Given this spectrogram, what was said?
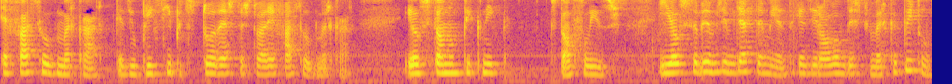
é fácil de marcar. Quer dizer, o princípio de toda esta história é fácil de marcar. Eles estão num piquenique, estão felizes. E eles sabemos imediatamente, quer dizer, ao longo deste primeiro capítulo,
